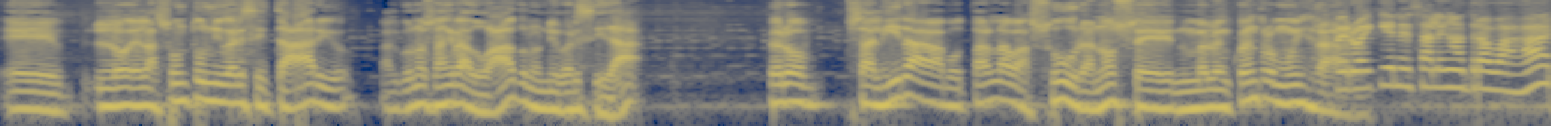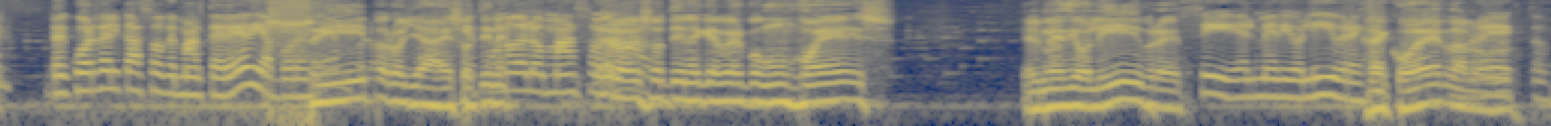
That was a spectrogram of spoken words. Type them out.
eh, lo- el asunto universitario, algunos han graduado en la universidad, pero salir a botar la basura, no sé, me lo encuentro muy raro. Pero hay quienes salen a trabajar. Recuerda el caso de Marta Heredia, por ejemplo. Sí, pero ya eso tiene. uno de los más pero eso tiene que ver con un juez, el medio libre. Sí, el medio libre. Recuérdalo. Correcto.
